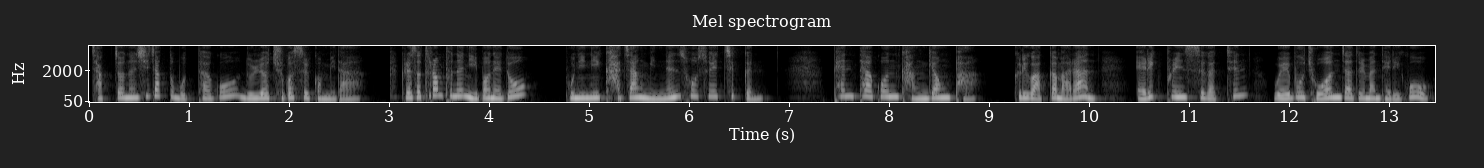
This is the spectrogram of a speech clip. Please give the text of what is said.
작전은 시작도 못하고 눌려 죽었을 겁니다. 그래서 트럼프는 이번에도 본인이 가장 믿는 소수의 측근, 펜타곤 강경파, 그리고 아까 말한 에릭 프린스 같은 외부 조언자들만 데리고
